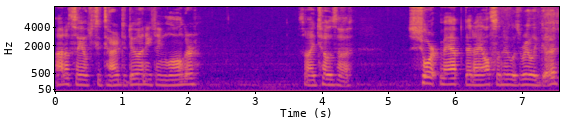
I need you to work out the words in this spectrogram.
honestly I was too tired to do anything longer. So I chose a short map that I also knew was really good.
